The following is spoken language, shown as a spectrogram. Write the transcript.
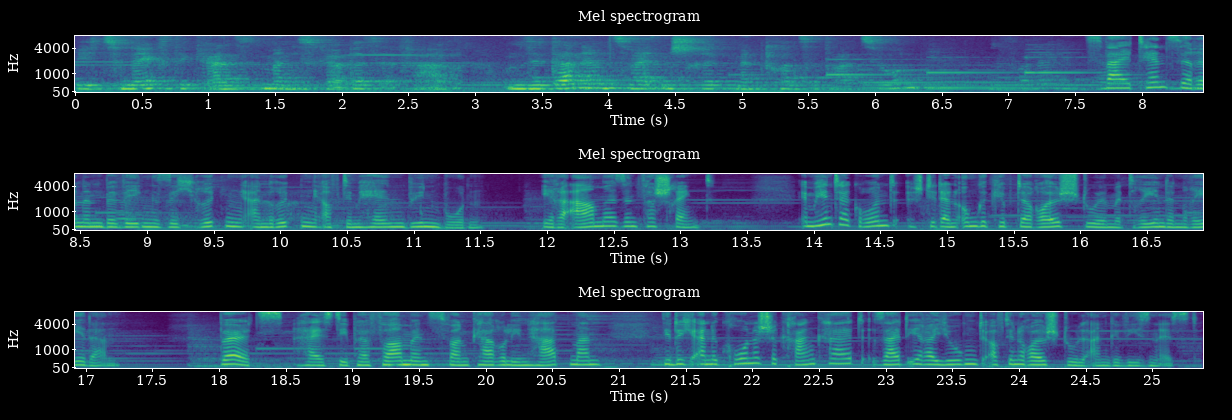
wie ich zunächst die Grenzen meines Körpers erfahre, um sie dann im zweiten Schritt mit Konzentration Zwei Tänzerinnen bewegen sich Rücken an Rücken auf dem hellen Bühnenboden. Ihre Arme sind verschränkt. Im Hintergrund steht ein umgekippter Rollstuhl mit drehenden Rädern. Birds heißt die Performance von Caroline Hartmann, die durch eine chronische Krankheit seit ihrer Jugend auf den Rollstuhl angewiesen ist.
